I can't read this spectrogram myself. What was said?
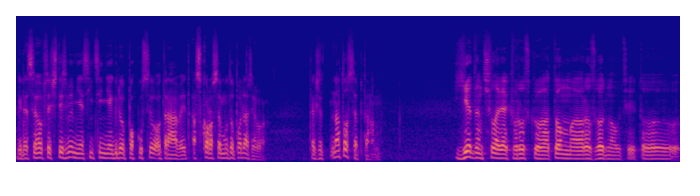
kde se ho před čtyřmi měsíci někdo pokusil otrávit a skoro se mu to podařilo. Takže na to se ptám. Jeden člověk v Rusku o tom rozhodnout, to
